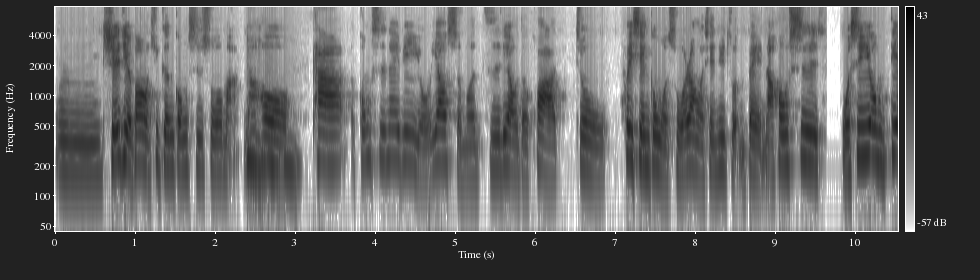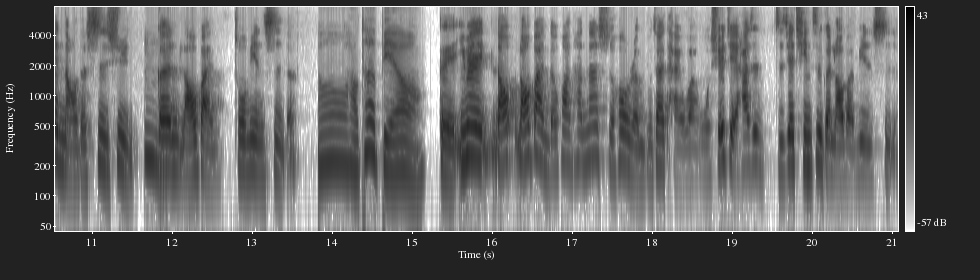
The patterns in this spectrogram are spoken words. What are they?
嗯，学姐帮我去跟公司说嘛，然后他公司那边有要什么资料的话，就会先跟我说，让我先去准备。然后是我是用电脑的视讯跟老板做面试的。嗯。哦，好特别哦。对，因为老老板的话，他那时候人不在台湾，我学姐她是直接亲自跟老板面试。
